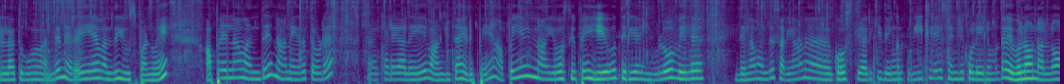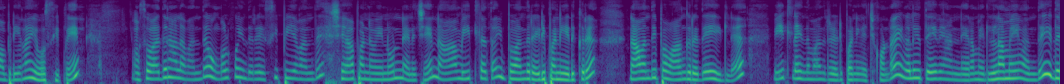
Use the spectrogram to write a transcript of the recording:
எல்லாத்துக்குமே வந்து நிறைய வந்து யூஸ் பண்ணுவேன். அப்போ எல்லாம் வந்து நான் நேரத்தோட கடையாலேயே வாங்கி தான் எடுப்பேன். அப்போயும் நான் யோசிப்பேன் ஐயோ தெரியாது இவ்வளோ விலை. இதெல்லாம் வந்து சரியான காஸ்ட்லியாக இருக்குது இது எங்களுக்கு வீட்டிலேயே செஞ்சு கொள்ளையிலும் மட்டும் எவ்வளோ நல்லோம் அப்படியெல்லாம் யோசிப்பேன். ஸோ அதனால் வந்து உங்களுக்கும் இந்த ரெசிப்பியை வந்து ஷேர் பண்ண வேணும்னு நினச்சேன். நான் வீட்டில் தான் இப்போ வந்து ரெடி பண்ணி எடுக்கிறேன். நான் வந்து இப்போ வாங்குறதே இல்லை. வீட்டில் இந்த மாதிரி ரெடி பண்ணி வச்சுக்கொண்டா எங்களுக்கு தேவையான நேரம் எல்லாமே வந்து இதை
